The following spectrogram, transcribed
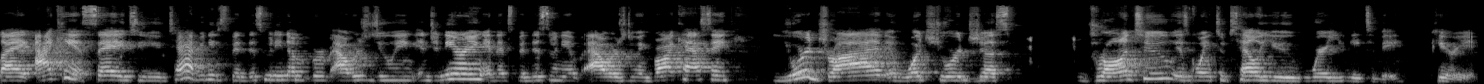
Like I can't say to you, Tab, you need to spend this many number of hours doing engineering and then spend this many of hours doing broadcasting. Your drive and what you're just drawn to is going to tell you where you need to be. Period.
